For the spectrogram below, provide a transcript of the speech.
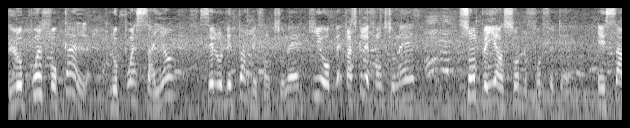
le point focal, le point saillant, c'est le départ des fonctionnaires qui parce que les fonctionnaires sont payés en sorte de forfaitaire et ça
